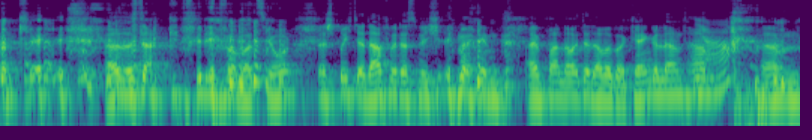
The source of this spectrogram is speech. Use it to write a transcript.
okay, also danke für die Information. Das spricht ja dafür, dass mich immerhin ein paar Leute darüber kennengelernt haben. Ja. Ähm,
